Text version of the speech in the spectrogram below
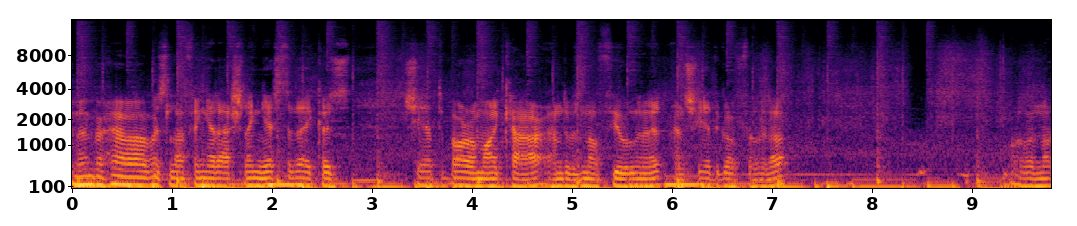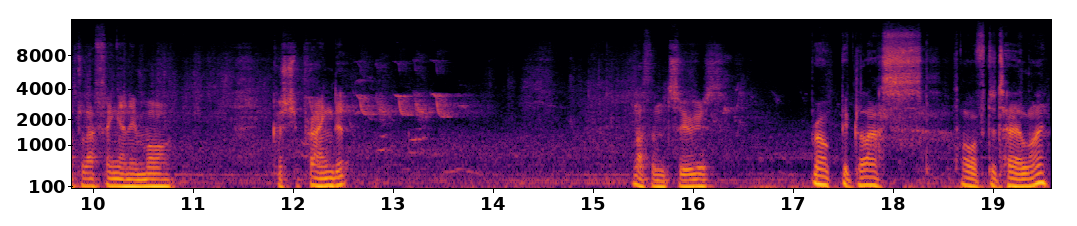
Remember how I was laughing at Ashling yesterday because she had to borrow my car and there was no fuel in it and she had to go fill it up? Well, I'm not laughing anymore because she pranked it. Nothing serious. Broke the glass off the tail line,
